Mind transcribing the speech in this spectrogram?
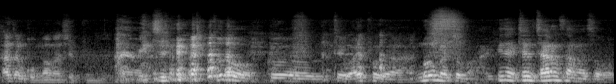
가장 공감하실 분이 저도 그 제 와이프가 먹으면 좀 아, 그냥 저는 자랑 삼아서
